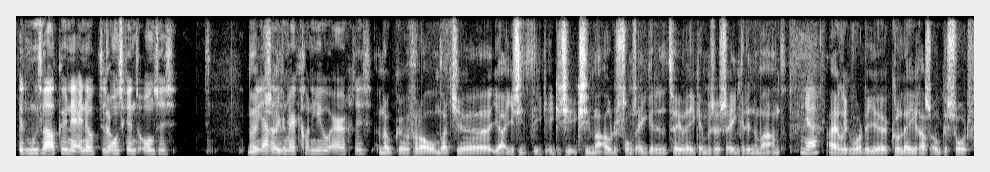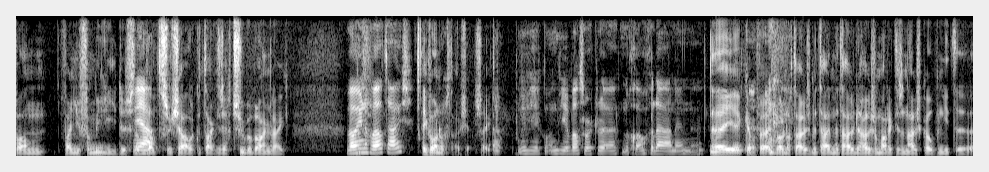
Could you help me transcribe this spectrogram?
het moet wel kunnen. En ook de Ja. ons kent ons. Dus nee ja, dat merk ik gewoon heel erg. Dus En ook eh, vooral omdat je, ja, je ziet, ik, ik, zie, ik zie mijn ouders soms één keer in de twee weken en mijn zus één keer in de maand. ja. Eigenlijk worden je collega's ook een soort van, van je familie. Dus dat, Ja. dat sociale contact is echt super belangrijk. Woon je Dus- nog wel thuis? Ik woon nog thuis, ja, zeker. Oh, dus je, kon- je was wordt eh, nog gewoon gedaan. En, eh, Nee, ik, heb, eh, ik woon nog thuis. Met de, met de huidige huizenmarkt is een huis kopen niet eh,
